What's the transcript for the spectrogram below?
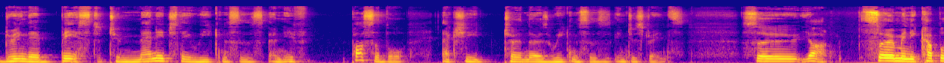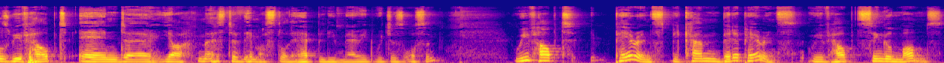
doing their best to manage their weaknesses and, if possible, actually turn those weaknesses into strengths. So, yeah, so many couples we've helped, and uh, yeah, most of them are still happily married, which is awesome. We've helped parents become better parents. We've helped single moms,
